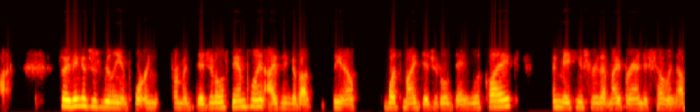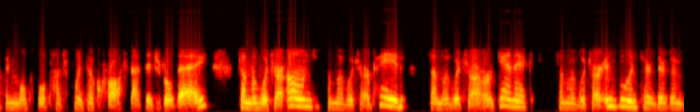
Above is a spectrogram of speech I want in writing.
time. So I think it's just really important from a digital standpoint. I think about, you know, what's my digital day look like and making sure that my brand is showing up in multiple touch points across that digital day, some of which are owned, some of which are paid, some of which are organic, some of which are influencer. There's a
